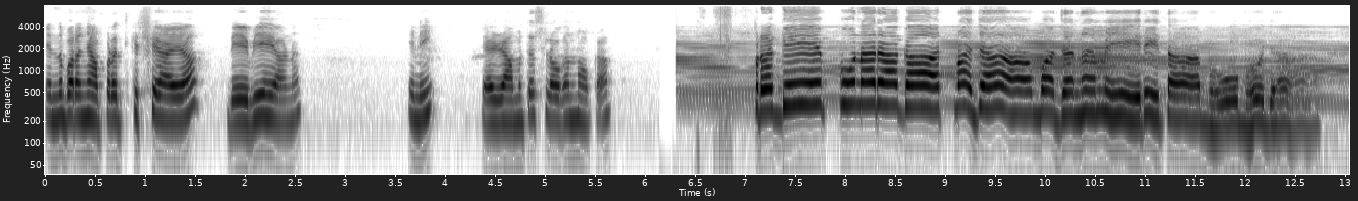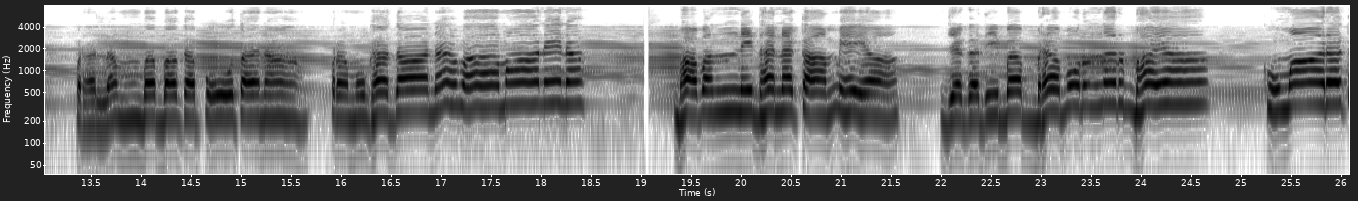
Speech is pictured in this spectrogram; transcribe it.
എന്ന് പറഞ്ഞ അപ്രത്യക്ഷയായ ദേവിയെയാണ്. ഇനി ഏഴാമത്തെ ശ്ലോകം നോക്കാം. പ്രഗേ പുനരഗാത്മജ വചനമേരിത ഭൂഭുജ പ്രലംബ ഭഗപൂതന പ്രമുഖ ദാനവാമാനിന ഭവന്നിധന കാമ്യയ ജഗതി ബഭ്രമുർനിർഭയ കുമാരക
